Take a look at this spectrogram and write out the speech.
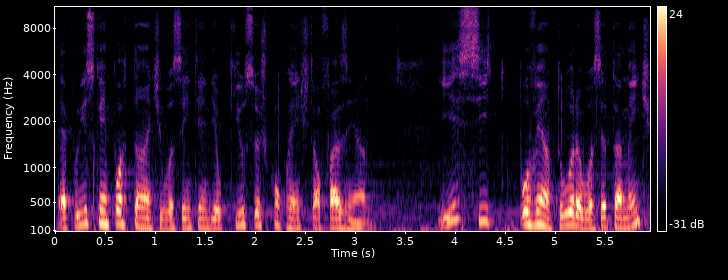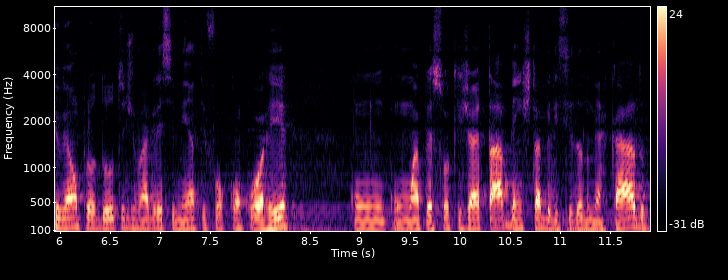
É por isso que é importante você entender o que os seus concorrentes estão fazendo. E se porventura você também tiver um produto de emagrecimento e for concorrer com, com uma pessoa que já está bem estabelecida no mercado,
